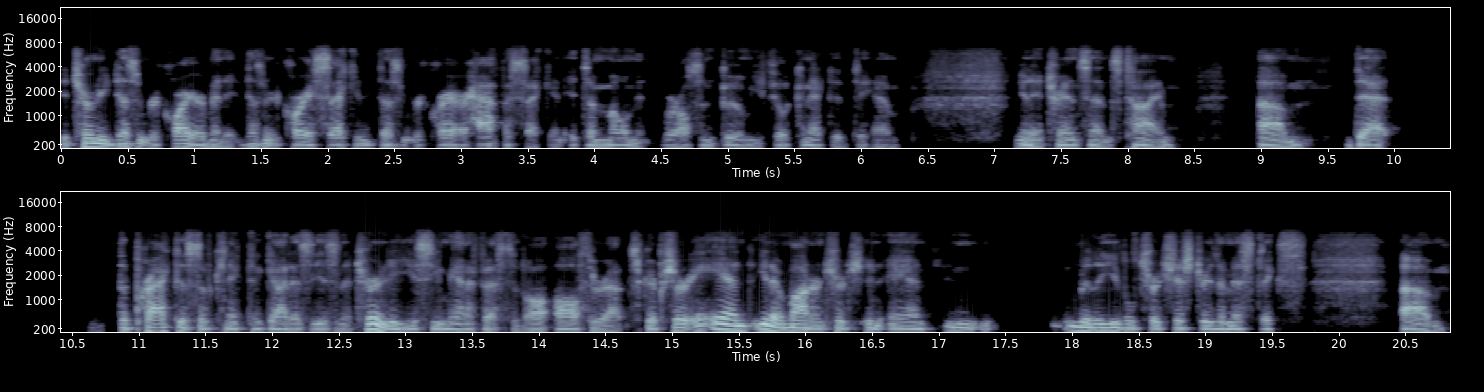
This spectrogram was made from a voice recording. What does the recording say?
eternity doesn't require a minute. It doesn't require a second. It doesn't require half a second. It's a moment where all of a sudden boom you feel connected to him. You know it transcends time. Um, that the practice of connecting to God as he is in eternity, you see manifested all, all throughout Scripture. And you know modern church and, and medieval church history, the mystics, um,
